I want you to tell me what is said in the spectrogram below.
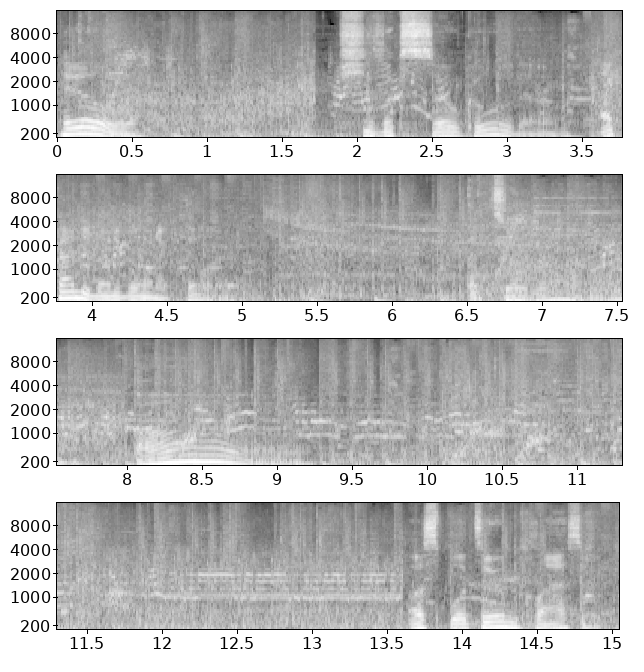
Hill! She looks so cool, though. I kinda don't even want to kill her. That's so wrong, dude. Oh! A Splatoon classic.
